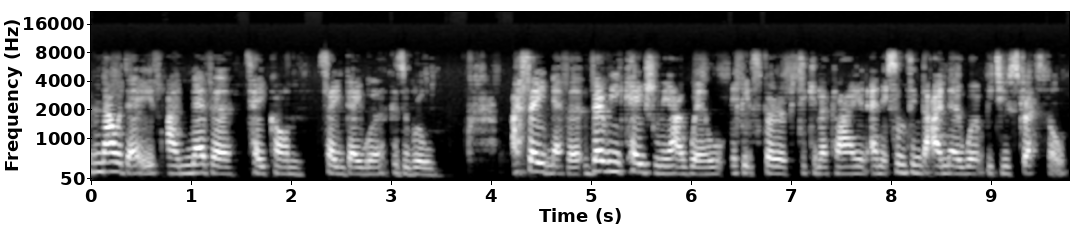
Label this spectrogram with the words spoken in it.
Nowadays, I never take on same day work as a rule. I say never. Very occasionally, I will if it's for a particular client and it's something that I know won't be too stressful.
